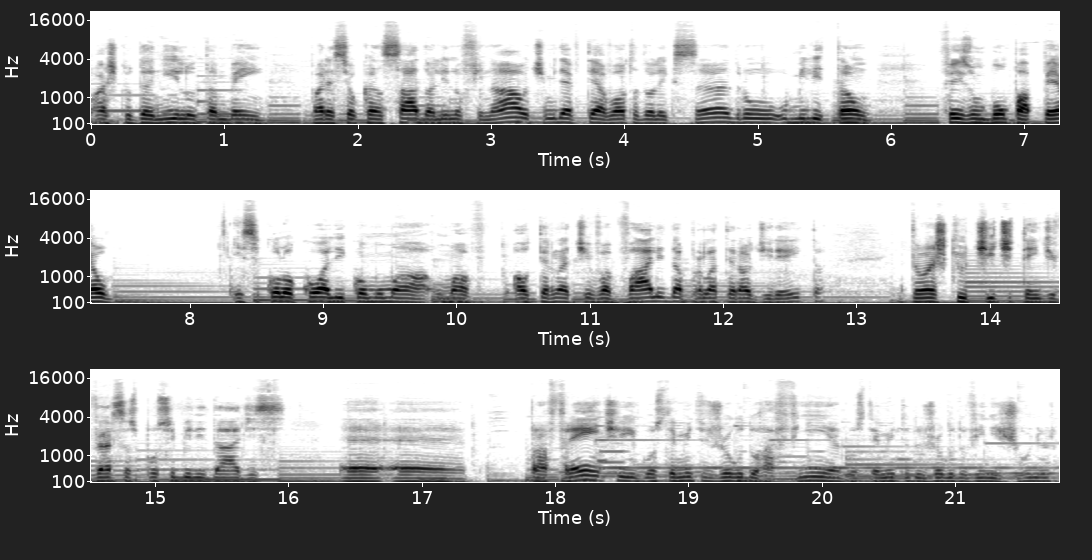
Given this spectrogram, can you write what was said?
Acho que o Danilo também pareceu cansado ali no final. O time deve ter a volta do Alexandro. O Militão fez um bom papel e se colocou ali como uma, uma alternativa válida para lateral direita. Então acho que o Tite tem diversas possibilidades é, é, para frente. Gostei muito do jogo do Rafinha, gostei muito do jogo do Vini Júnior.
